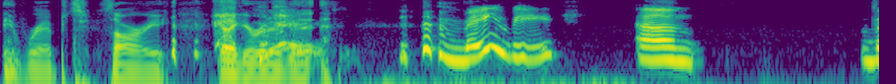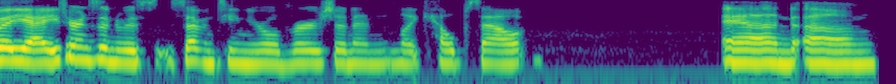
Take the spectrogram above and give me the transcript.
It ripped. Sorry, gotta get rid of it. Maybe. Um, but yeah, he turns into his 17 year old version and like helps out. And um,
